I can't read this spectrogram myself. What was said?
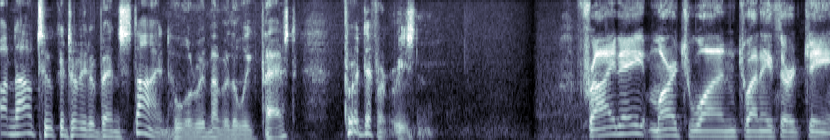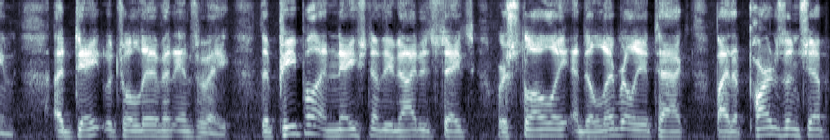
On now to contributor Ben Stein, who will remember the week past for a different reason. Friday, March 1, 2013, a date which will live in infamy. The people and nation of the United States were slowly and deliberately attacked by the partisanship,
